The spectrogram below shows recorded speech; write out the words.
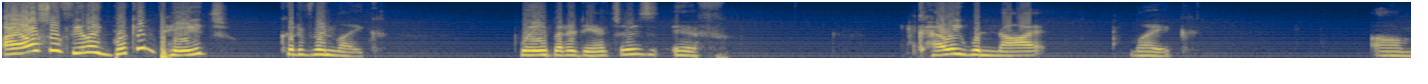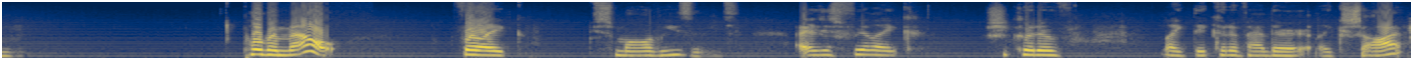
I also feel like Brooke and Paige could have been like way better dancers if Kelly would not like um pull them out for like small reasons. I just feel like she could have like they could have had their like shot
